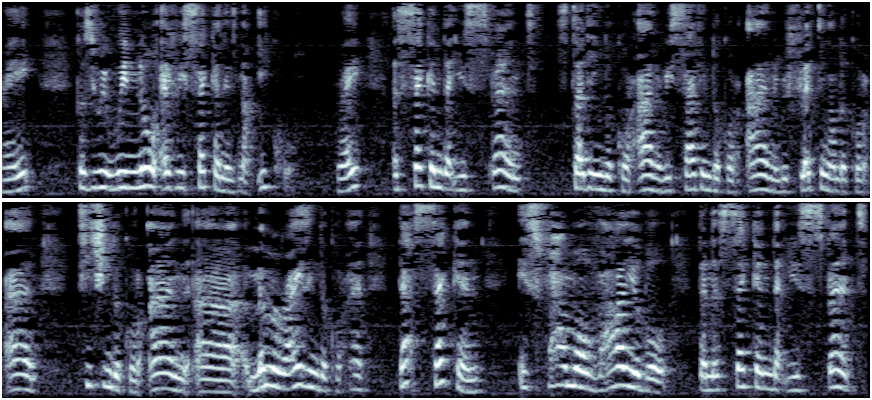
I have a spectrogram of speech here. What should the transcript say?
right? Because we, we know every second is not equal, right? A second that you spent studying the Quran, reciting the Quran, reflecting on the Quran, teaching the Quran, uh, memorizing the Quran, that second is far more valuable than the second that you spent,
